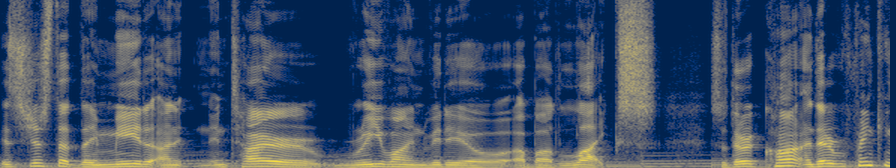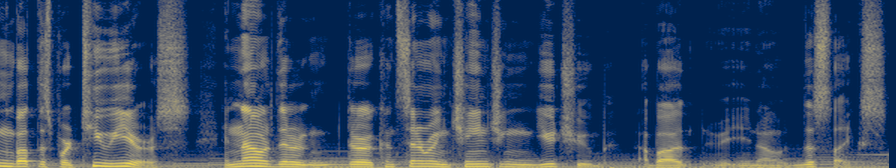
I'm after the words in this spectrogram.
it's just that they made an entire Rewind video about likes. So they're they're thinking about this for two years, and now they're they're considering changing YouTube about you know dislikes.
